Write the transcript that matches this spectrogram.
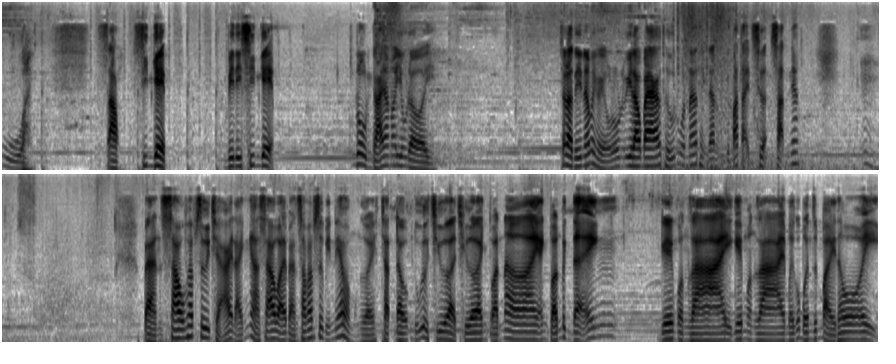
Ui. Xong, xin game. Vt xin game. Rồn cái cho nó yêu đời. Chắc là tí nữa mình phải rôn uy lao ba các thứ luôn á, thành ra cái bắt tại sượn sẵn nhá. Bản sau pháp sư chả ai đánh à? Sao vậy? Bản sau pháp sư bị nép à mọi người? Chặt đầu tú được chưa? Chưa, anh tuấn ơi, anh tuấn bình tĩnh game còn dài, game còn dài, mới có bốn chấm bảy thôi.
